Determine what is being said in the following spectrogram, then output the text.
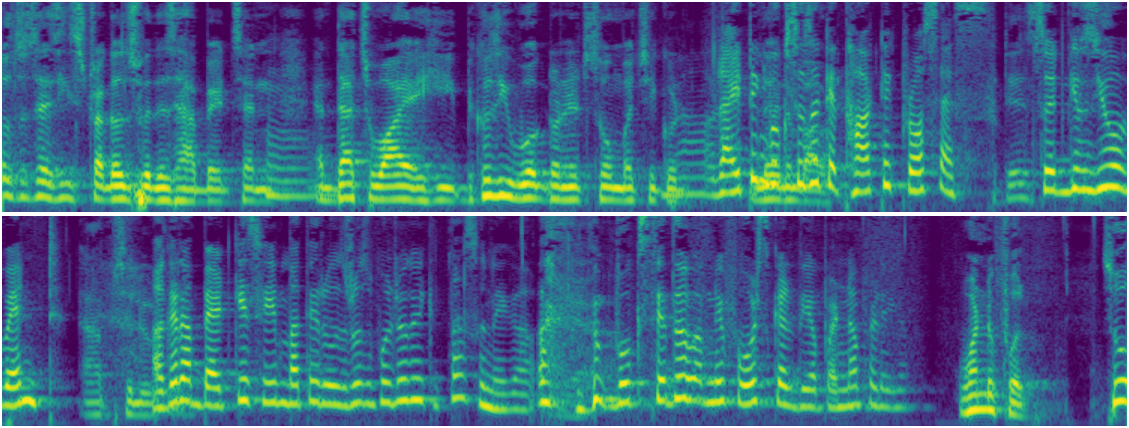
also says he struggles with his habits and and that's why he because he worked on it so much he could Uh, writing learn books is a about it. cathartic process It is. so it gives you a vent Absolutely. अगर आप बैठ के सेम बातें रोज रोज बोलोगे कितना सुनेगा बुक्स से तो आपने फोर्स कर दिया पढ़ना पड़ेगा Wonderful. So,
